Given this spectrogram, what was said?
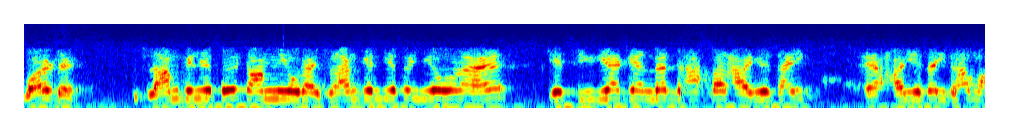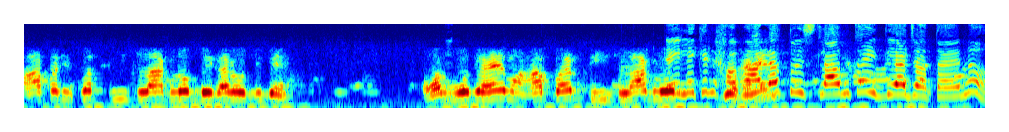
ورڈ ہے۔ اسلام کے لیے کوئی کام نہیں ہو رہا اسلام کے لیے تو یہ ہو رہا ہے کہ سیریا کے اندر جہاں پر آئی ایس آئی آئی ایس آئی تھا وہاں پر اس وقت تیس لاکھ لوگ بے گھر ہو چکے ہیں۔ اور وہ جو ہے وہاں پر تیس لاکھ لوگ لیکن حوالہ تو اسلام کا ہی دیا جاتا ہے نا۔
